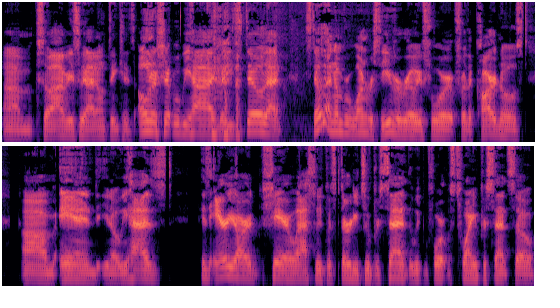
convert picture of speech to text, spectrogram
um, so obviously I don't think his ownership will be high, but he's still that still that number one receiver really for for the Cardinals. Um, and you know he has his air yard share last week was 32%. The week before it was 20%. So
